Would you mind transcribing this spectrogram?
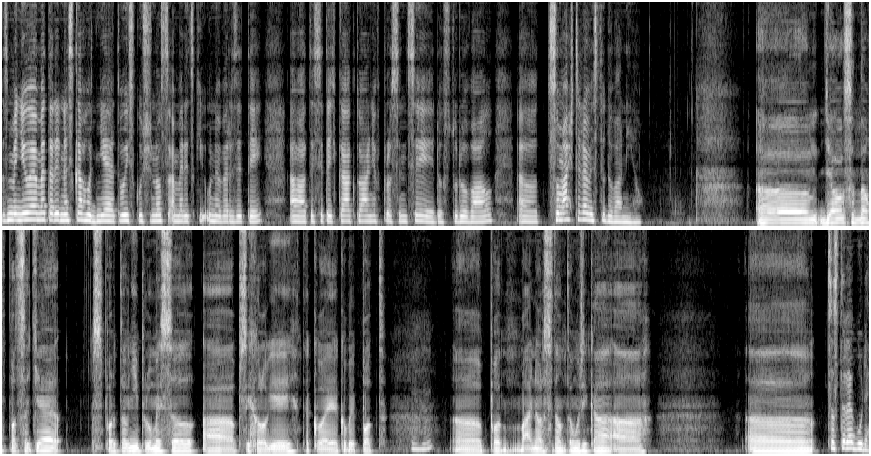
zmiňujeme tady dneska hodně tvoji zkušenost z americké univerzity. A ty jsi teďka aktuálně v prosinci dostudoval. Uh, co máš teda vystudovanýho? Uh, dělal jsem tam v podstatě sportovní průmysl a psychologii, takové jakoby pod, mm-hmm. uh, pod minor se tam tomu říká a uh, Co z tebe bude?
